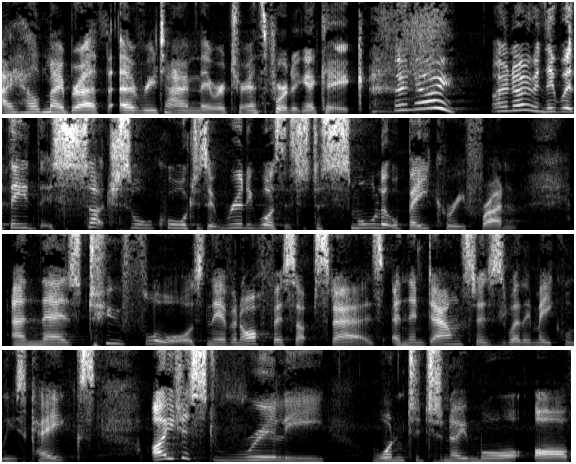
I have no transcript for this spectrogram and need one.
I held my breath every time they were transporting a cake. I know, I know, and they were they such small quarters. It really was. It's just a small little bakery front, and there's two floors, and they have an office upstairs, and then downstairs is where they make all these cakes. I just really wanted to know more of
